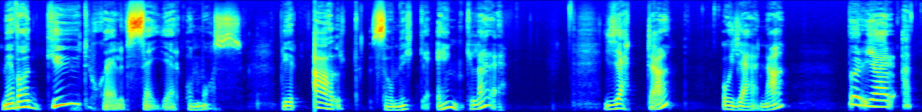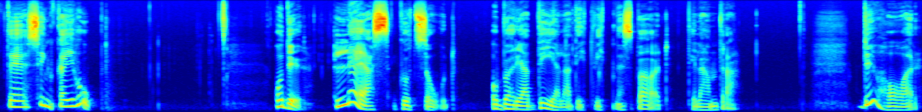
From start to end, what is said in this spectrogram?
med vad Gud själv säger om oss blir allt så mycket enklare. Hjärta och hjärna börjar att eh, synka ihop. Och du, läs Guds ord och börja dela ditt vittnesbörd till andra. Du har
